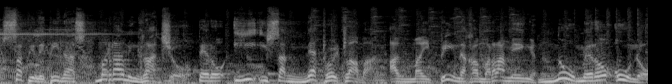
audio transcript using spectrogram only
Sa Pilipinas, maraming radyo pero iisang network lamang ang may pinakamaraming numero uno.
